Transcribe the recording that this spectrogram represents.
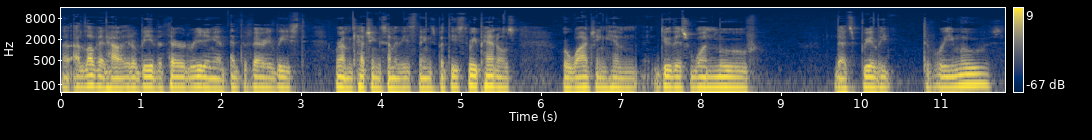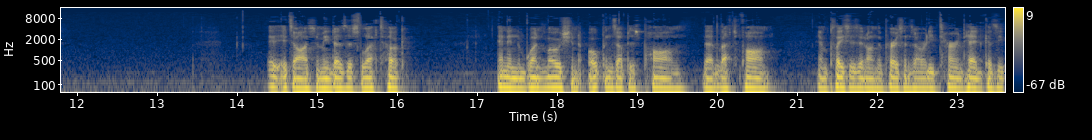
I love it how it'll be the third reading at, at the very least where I'm catching some of these things. But these three panels, we're watching him do this one move that's really three moves. It, it's awesome. He does this left hook, and in one motion opens up his palm, that left palm, and places it on the person's already turned head because he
